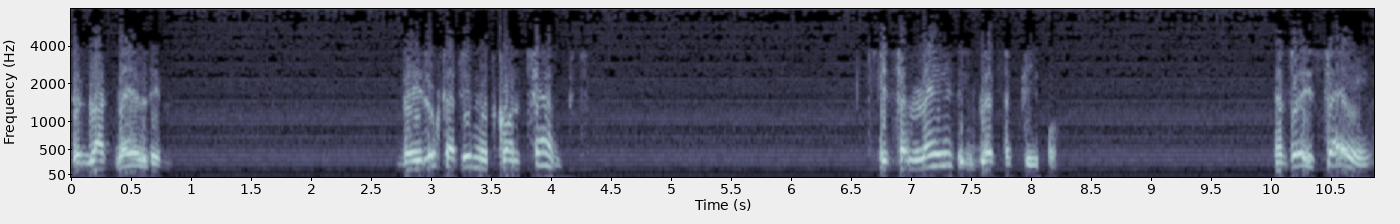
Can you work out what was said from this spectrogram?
They blackmailed him. They looked at him with contempt. It's amazing, blessed people. And so he's saying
